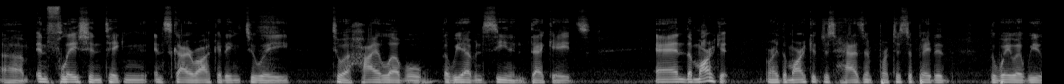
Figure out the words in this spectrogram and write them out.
um, inflation taking and skyrocketing to a to a high level that we haven't seen in decades and the market, right? The market just hasn't participated the way that we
